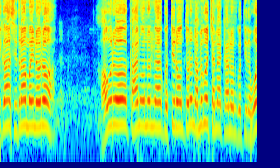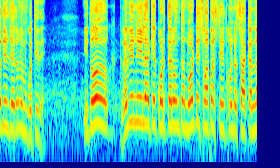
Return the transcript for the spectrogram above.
ಈಗ ಸಿದ್ದರಾಮಯ್ಯನವರು ಅವರು ಕಾನೂನನ್ನು ಗೊತ್ತಿರೋವಂಥವ್ರು ನಮಗೂ ಚೆನ್ನಾಗಿ ಕಾನೂನು ಗೊತ್ತಿದೆ. ಓದಿಲ್ದೇ ಇದ್ರೂ ನಮ್ಗೆ ಗೊತ್ತಿದೆ. ಇದು ರೆವಿನ್ಯೂ ಇಲಾಖೆ ಕೊಡ್ತಾ ಇರುವಂಥ ನೋಟಿಸ್ ವಾಪಸ್ ತೆಗೆದುಕೊಂಡ್ರೆ ಸಾಕಲ್ಲ.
